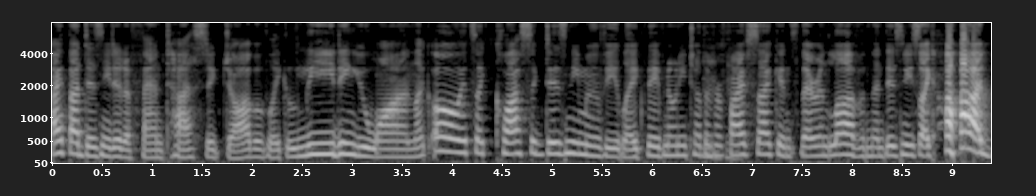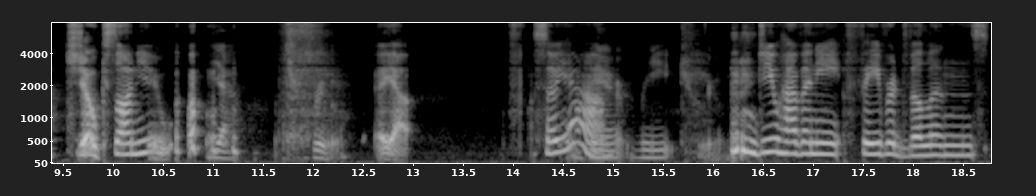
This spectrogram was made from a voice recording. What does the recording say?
I thought Disney did a fantastic job of like leading you on, like, oh, it's like classic Disney movie. Like they've known each other Mm-hmm. for five seconds, they're in love, and then Disney's like, haha, jokes on you. Yeah, true. yeah. So yeah. Very true. Do you have any favorite villains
